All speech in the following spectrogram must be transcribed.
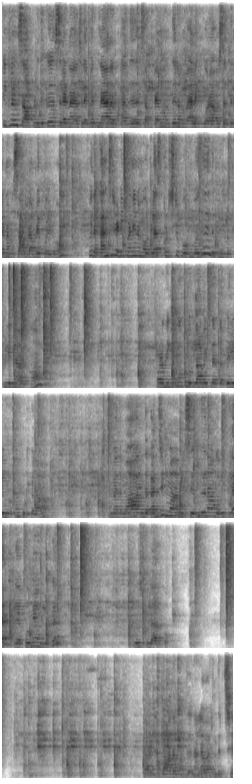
டிஃபன் சாப்பிட்றதுக்கு சில நே சில பேருக்கு நேரம் இருக்காது. சம்டைம் வந்து நம்ம வேலைக்கு போகிற அவசரத்தில் நம்ம சாப்பிடாமலே போயிடுவோம். இதை கஞ்சி ரெடி பண்ணி நம்ம ஒரு கிளாஸ் குடிச்சிட்டு போகும்போது இது உங்களுக்கு ஃபில்லிங்காக இருக்கும். குழந்தைங்களுக்கும் கொடுக்கலாம். வீட்டில் இருக்க பெரியவங்களுக்கும் கொடுக்கலாம். நம்ம இந்த மா இந்த கஞ்சி மா மிக்ஸ் இருந்ததுன்னா உங்கள் வீட்டில் எப்போவுமே உங்களுக்கு யூஸ்ஃபுல்லாக இருக்கும். பாருங்கள் பாதம் வந்து நல்லா வறந்துருச்சு.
